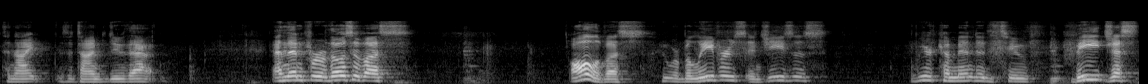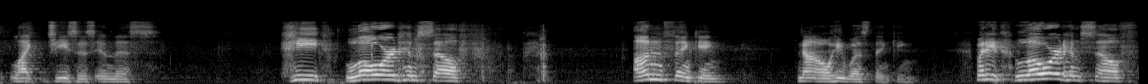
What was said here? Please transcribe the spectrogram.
Tonight is the time to do that. And then for those of us, all of us who are believers in Jesus, we are commended to be just like Jesus in this. He lowered himself, unthinking. No, he was thinking. But he lowered himself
